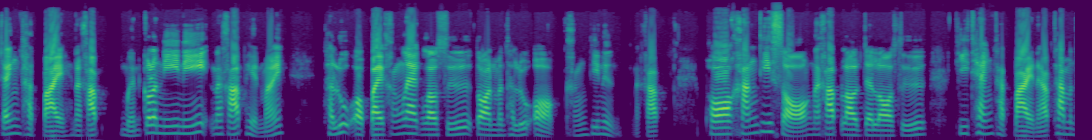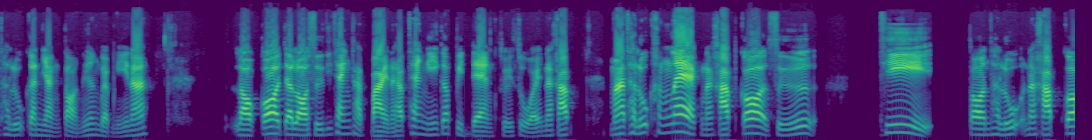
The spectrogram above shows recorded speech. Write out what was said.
แท่งถัดไปนะครับ เหมือนกรณีนี้นะครับ เห็นไหมทะลุออกไปครั้งแรกเราซื้อตอนมันทะลุออกครั้งที่1นนะครับ พอครั้งที่2นะครับ เราจะรอซื้อที่แท่งถัดไปนะครับ ถ้ามันทะลุกันอย่างต่อเนื่องแบบนี้นะ เราก็จะรอซื้อที่แท่งถัดไปนะครับ แท่งนี้ก็ปิดแดงสวยๆนะครับ มาทะลุครั้งแรกนะครับ ก็ซื้อที่ ตอนทะลุนะครับก็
